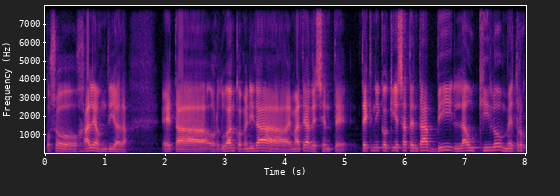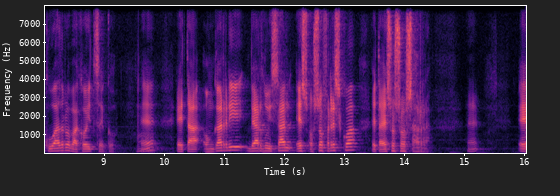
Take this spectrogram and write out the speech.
oso jale handia da. Eta orduan komeni da ematea desente. Teknikoki esaten da bi lau kilo metro kuadro bakoitzeko. Eh? Eta ongarri behar du izan ez oso freskoa eta ez oso zarra. Eh? E,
